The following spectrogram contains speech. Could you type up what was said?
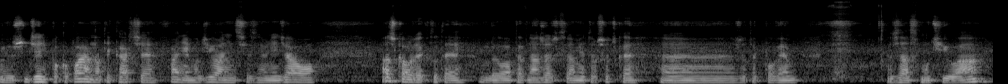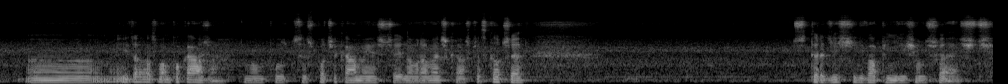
Już dzień pokopałem na tej karcie, fajnie chodziła, nic się z nią nie działo. Aczkolwiek tutaj była pewna rzecz, która mnie troszeczkę, e, że tak powiem, zasmuciła. E, I zaraz Wam pokażę. No, cóż, poczekamy jeszcze jedną rameczkę, aż przeskoczę. 42,56.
